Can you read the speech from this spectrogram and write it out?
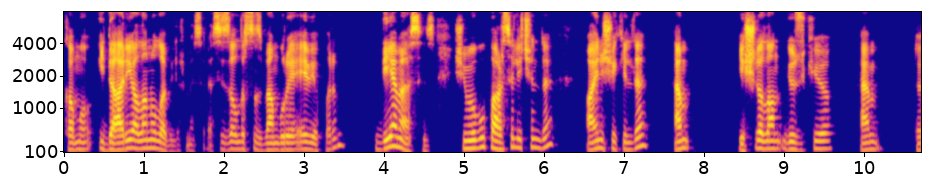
Kamu idari alan olabilir mesela. Siz alırsınız ben buraya ev yaparım diyemezsiniz. Şimdi bu parsel için de aynı şekilde hem yeşil alan gözüküyor hem e,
